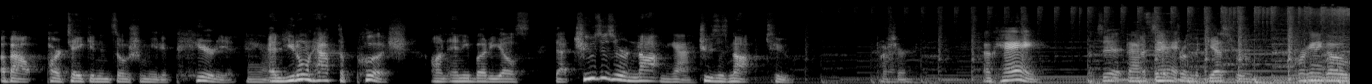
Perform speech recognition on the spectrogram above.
about partaking in social media, period. Yeah. And you don't have to push on anybody else that chooses or not yeah, chooses not to. for sure. Okay. That's it. That's That's, it. it. from the guest room. We're gonna go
